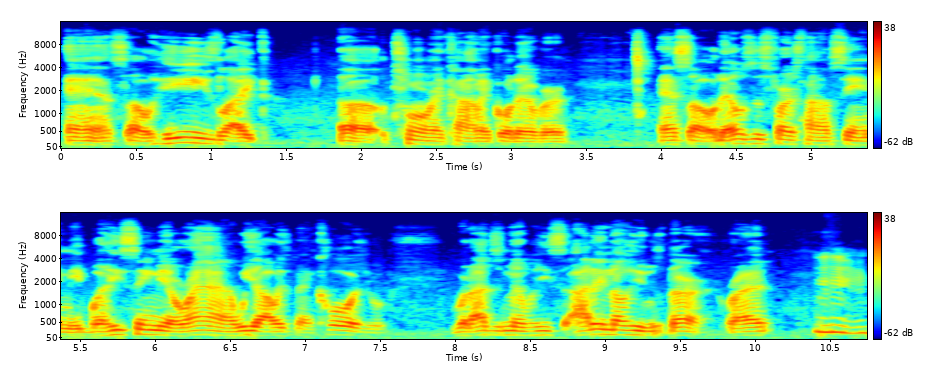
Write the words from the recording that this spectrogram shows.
and so he's like a touring comic, or whatever. And so that was his first time seeing me, but he seen me around. We always been cordial, but I just remember he. I didn't know he was there, right? hmm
